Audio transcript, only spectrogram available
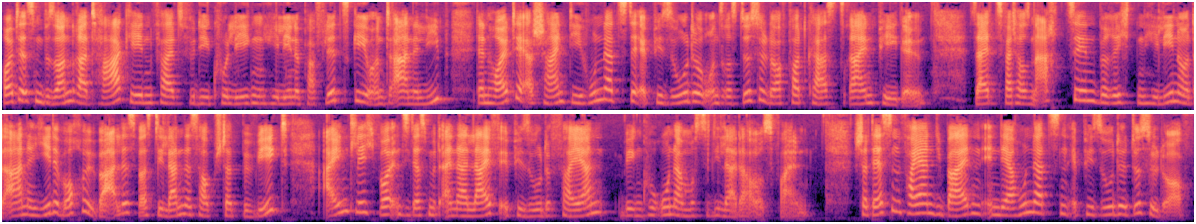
Heute ist ein besonderer Tag, jedenfalls für die Kollegen Helene Pawlitzki und Arne Lieb, denn heute erscheint die hundertste Episode unseres Düsseldorf-Podcasts Rheinpegel. Seit 2018 berichten Helene und Arne jede Woche über alles, was die Landeshauptstadt bewegt. Eigentlich wollten sie das mit einer Live-Episode feiern, wegen Corona musste die leider ausfallen. Stattdessen feiern die beiden in der hundertsten Episode Düsseldorf.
